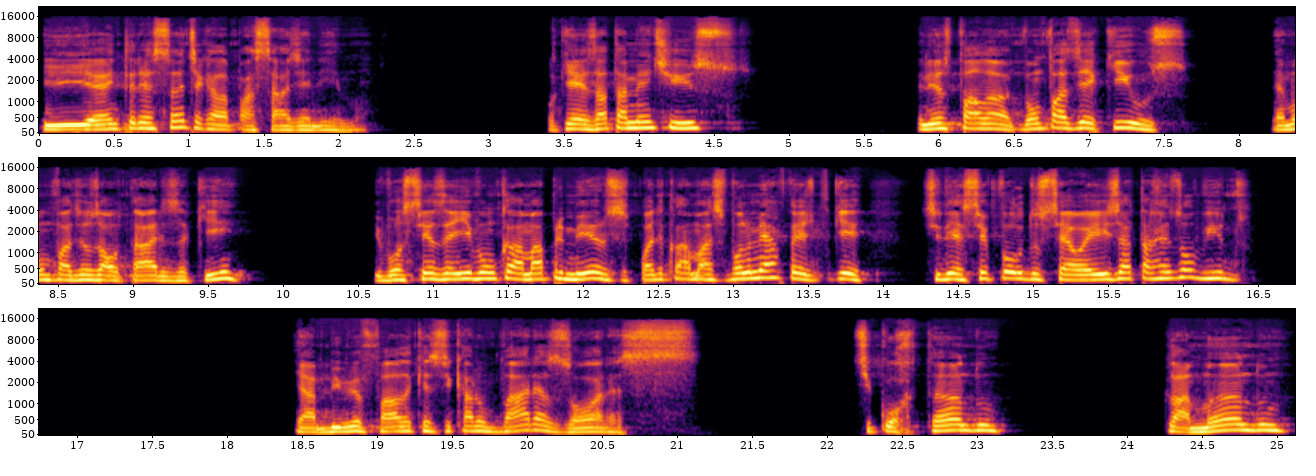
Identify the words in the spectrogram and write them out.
E é interessante aquela passagem ali, irmão. Porque é exatamente isso. Elias fala: vamos fazer aqui os. Né, vamos fazer os altares aqui. E vocês aí vão clamar primeiro. Vocês podem clamar, se for na minha frente, porque se descer fogo do céu aí, já está resolvido. E a Bíblia fala que eles ficaram várias horas se cortando, clamando.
